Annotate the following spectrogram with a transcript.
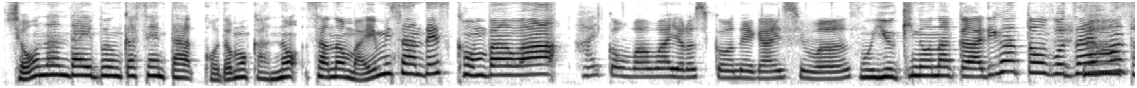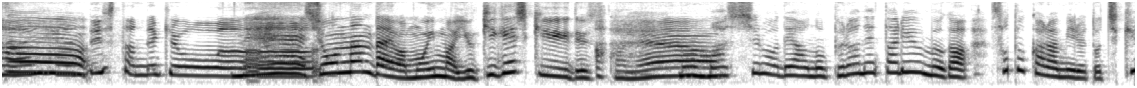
湘南台文化センターこども館の佐野真由美さんですこんばんははい、こんばんは。よろしくお願いします。もう雪の中ありがとうございますや大変でしたね、今日は。ねえ湘南台はもう今雪景色ですかねもう真っ白であのプラネタリウムが外から見ると地球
